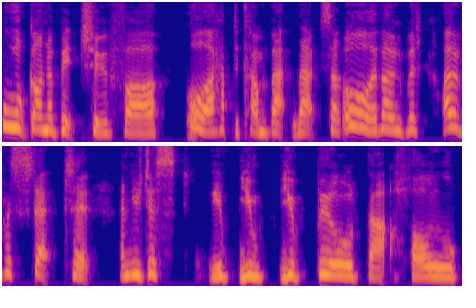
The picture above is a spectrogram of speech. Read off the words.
Oh, I've gone a bit too far. Oh, I have to come back that So, Oh, I've over overstepped it. And you just you you you build that whole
